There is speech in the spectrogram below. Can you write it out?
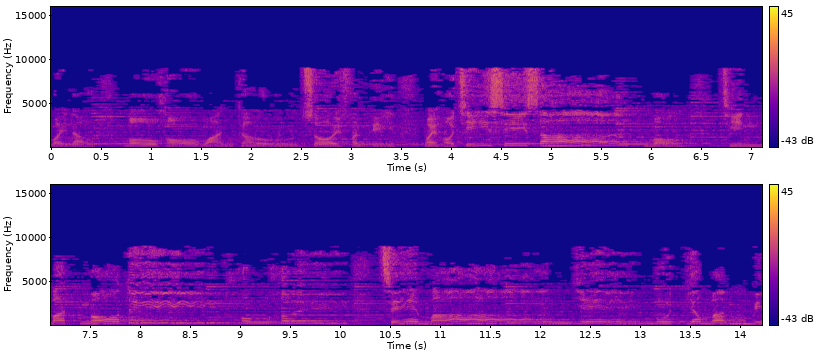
遗留，无可挽救再分别。为何只是失望，填密我的空虚？这晚夜没有吻别。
